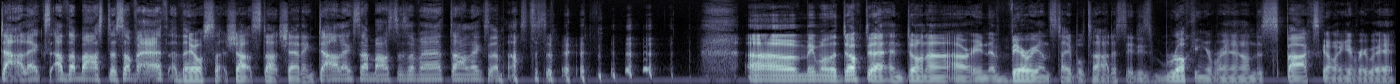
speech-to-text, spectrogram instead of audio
Daleks are the masters of Earth. And they all start, start shouting, Daleks are masters of Earth. Daleks are masters of Earth. Um, meanwhile, the Doctor and Donna are in a very unstable TARDIS. It is rocking around. There's sparks going everywhere.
